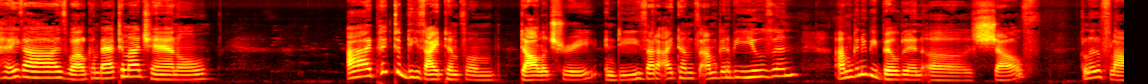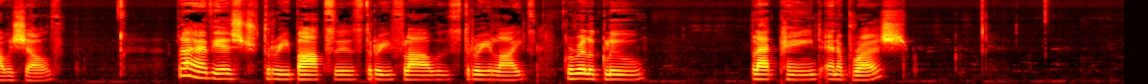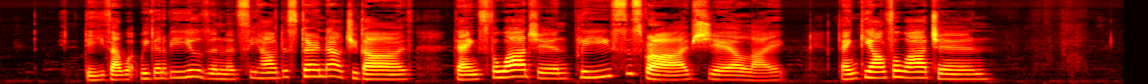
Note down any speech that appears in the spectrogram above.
Hey guys, welcome back to my channel. I picked up these items from Dollar Tree and these are the items I'm going to be using. I'm going to be building a shelf, a little flower shelf. What I have here is three boxes, three flowers, three lights, Gorilla Glue, black paint, and a brush. These are what we're going to be using. Let's see how this turned out, you guys. Thanks for watching. Please subscribe, share, like. Thank y'all for watching.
